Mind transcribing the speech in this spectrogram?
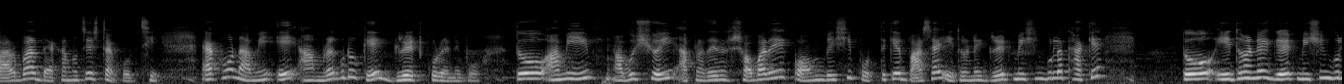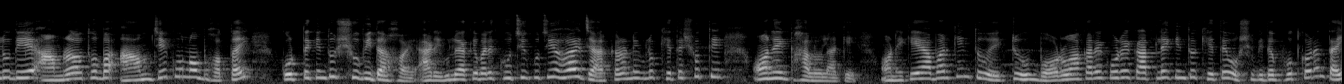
বারবার দেখানোর চেষ্টা করছি। এখন আমি এই আমড়াগুলোকে গ্রেড করে নেব। তো আমি অবশ্যই আপনাদের সবারই কম বেশি প্রত্যেকের বাসায় এই ধরনের গ্রেড মেশিনগুলো থাকে। তো এই ধরনের গ্রেট মেশিনগুলো দিয়ে আমরা অথবা আম যে কোনো ভর্তাই করতে কিন্তু সুবিধা হয়। আর এগুলো একেবারে কুচি কুচি হয়, যার কারণে এগুলো খেতে সত্যি অনেক ভালো লাগে। অনেকে আবার কিন্তু একটু বড় আকারে করে কাটলে কিন্তু খেতে অসুবিধা বোধ করেন, তাই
